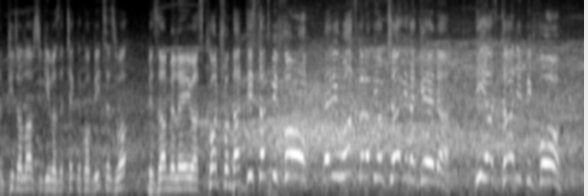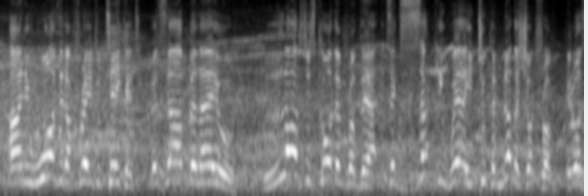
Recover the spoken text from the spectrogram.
And Peter loves to give us the technical beats as well. Bizarre has caught from that distance before, and he was going to be on target again. He has done it before, and he wasn't afraid to take it. Bizarre loves to score them from there. It's exactly where he took another shot from. It was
